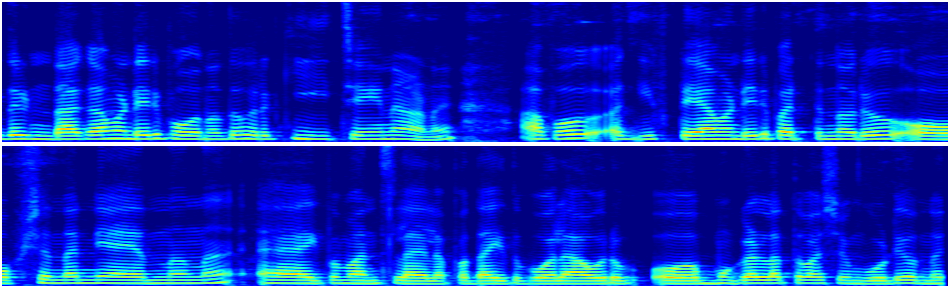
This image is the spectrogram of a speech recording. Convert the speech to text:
ഇത് ഉണ്ടാക്കാൻ വേണ്ടിയിട്ട് പോകുന്നത് ഒരു കീ ചെയിനാണ് അപ്പോൾ ഗിഫ്റ്റ് ചെയ്യാൻ വേണ്ടിയിട്ട് പറ്റുന്ന ഒരു ഓപ്ഷൻ തന്നെയായിരുന്നെന്ന് ഇപ്പോൾ മനസ്സിലായല്ലോ. അപ്പോൾ അതാ ഇതുപോലെ ആ ഒരു മുകളിലത്തെ വശം കൂടി ഒന്ന്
